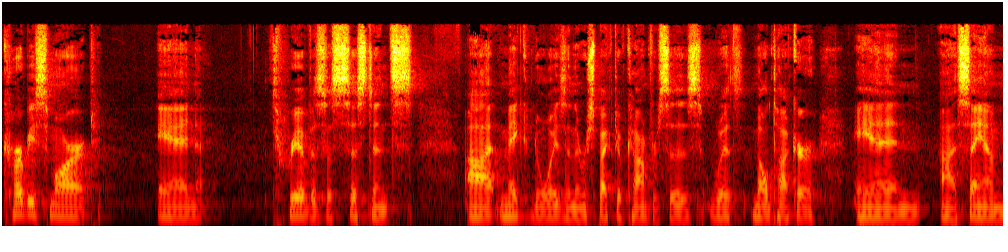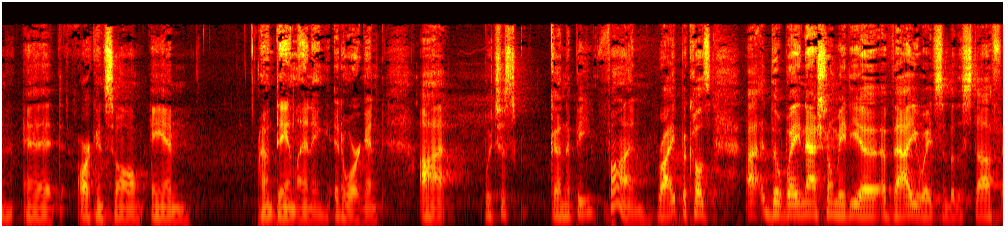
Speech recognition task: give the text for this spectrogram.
Kirby Smart and three of his assistants uh, make noise in the respective conferences with Mel Tucker and uh, Sam at Arkansas and uh, Dan Lanning at Oregon, uh, which is going to be fun, right? Because uh, the way national media evaluates some of the stuff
